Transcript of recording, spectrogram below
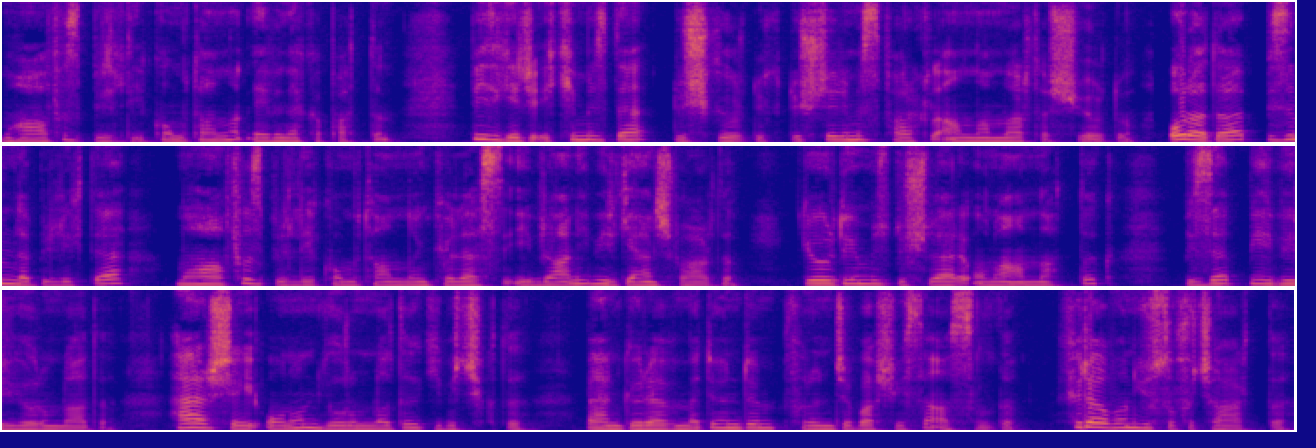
muhafız birliği komutanlığın evine kapattın. Bir gece ikimiz de düş gördük. Düşlerimiz farklı anlamlar taşıyordu. Orada bizimle birlikte muhafız birliği komutanlığın kölesi İbrani bir genç vardı. Gördüğümüz düşleri ona anlattık. Bize bir bir yorumladı. Her şey onun yorumladığı gibi çıktı. Ben görevime döndüm, fırıncı başı ise asıldı. Firavun Yusuf'u çağırdı.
